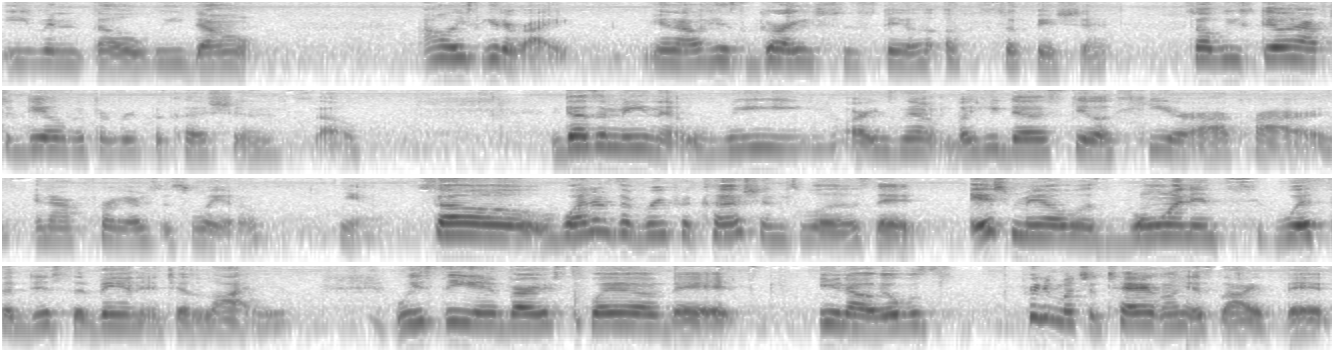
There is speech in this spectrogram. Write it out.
even though we don't always get it right. You know, His grace is still sufficient. So we still have to deal with the repercussions. So it doesn't mean that we are exempt, but He does still hear our cries and our prayers as well. Yeah. So one of the repercussions was that Ishmael was born into, with a disadvantage in life. we see in verse 12 that, you know, it was pretty much a tag on his life that,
